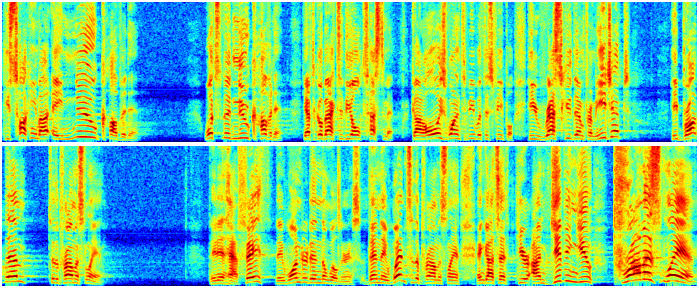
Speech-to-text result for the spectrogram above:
He's talking about a new covenant. What's the new covenant? You have to go back to the Old Testament. God always wanted to be with his people. He rescued them from Egypt, he brought them to the promised land. They didn't have faith. They wandered in the wilderness. Then they went to the promised land, and God said, Here, I'm giving you promised land.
